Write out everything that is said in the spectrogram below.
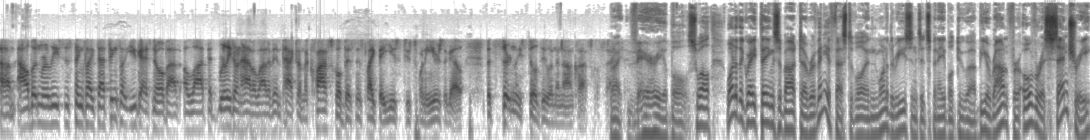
um, album releases, things like that. Things like you guys know about a lot that really don't have a lot of impact on the classical business like they used to 20 years ago, but certainly still do in the non-classical side. Right, variables. Well, one of the great things about uh, Ravinia Festival, and one of the reasons it's been able to uh, be around for over a century,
